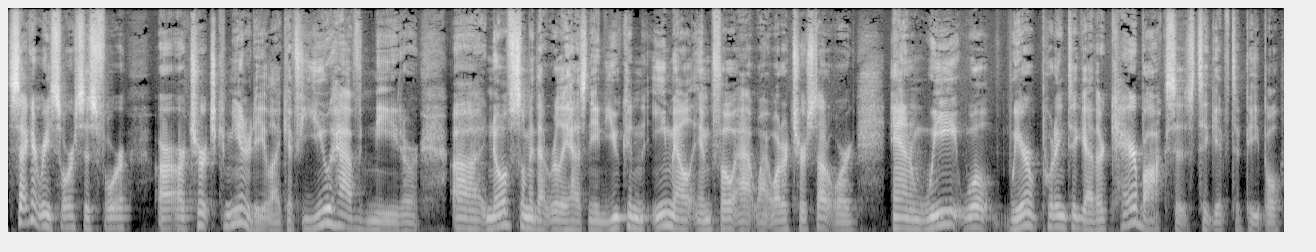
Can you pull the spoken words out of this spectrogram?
Second resource is for our, our church community. Like if you have need or uh, know of somebody that really has need, you can email info at whitewaterchurch.org. And we will, we're putting together care boxes to give to people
